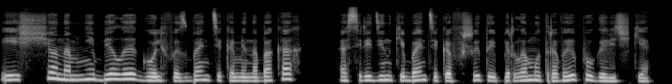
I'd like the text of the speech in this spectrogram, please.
И еще на мне белые гольфы с бантиками на боках, а серединки бантиков вшиты перламутровые пуговички.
